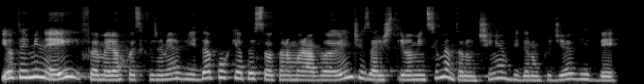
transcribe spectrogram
E eu terminei, foi a melhor coisa que eu fiz na minha vida, porque a pessoa que eu namorava antes era extremamente ciumenta, eu não tinha vida, eu não podia viver.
